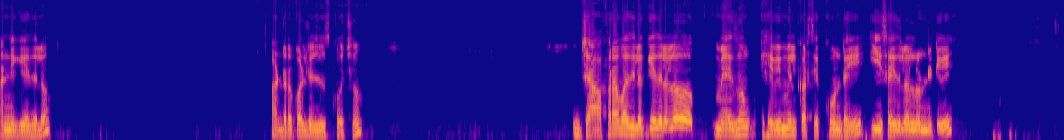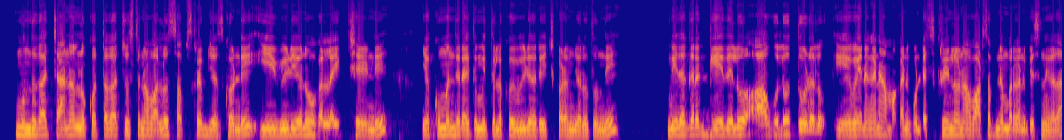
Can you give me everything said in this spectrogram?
అన్ని గేదెలు. అడ్డర్ క్వాలిటీ చూసుకోవచ్చు. జాఫరాబాదీలో గేదెలలో మ్యాక్సిమం హెవీ మిల్కర్స్ ఎక్కువ ఉంటాయి. ఈ సైజులలో ఉండేటివి. ముందుగా ఛానల్ను కొత్తగా చూస్తున్న వాళ్ళు సబ్స్క్రైబ్ చేసుకోండి. ఈ వీడియోను ఒక లైక్ చేయండి. ఎక్కువ మంది రైతు మిత్రులకు వీడియో రీచ్ కావడం జరుగుతుంది. మీ దగ్గర గేదెలు ఆవులు దూడలు ఏవైనా కానీ అమ్మకానికి ఉంటే స్క్రీన్లో నా వాట్సాప్ నెంబర్ కనిపిస్తుంది కదా.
